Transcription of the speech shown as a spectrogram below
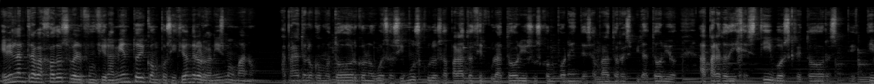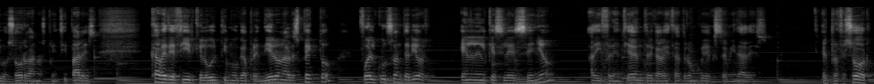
En él han trabajado sobre el funcionamiento y composición del organismo humano, aparato locomotor con los huesos y músculos, aparato circulatorio y sus componentes, aparato respiratorio, aparato digestivo, excretor, respectivos órganos principales. Cabe decir que lo último que aprendieron al respecto fue el curso anterior, en el que se les enseñó a diferenciar entre cabeza, tronco y extremidades. El profesor,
